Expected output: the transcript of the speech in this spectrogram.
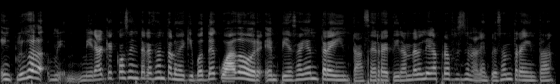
incluso mi- mira qué cosa interesante, los equipos de Ecuador empiezan en 30, se retiran de las ligas profesionales, empiezan 30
